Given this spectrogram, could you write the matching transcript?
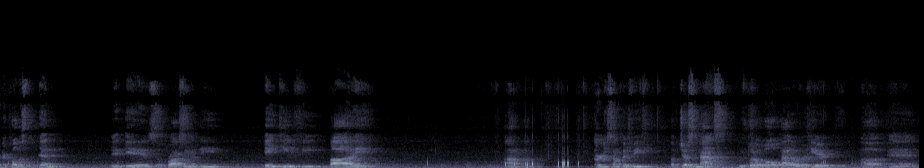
We're gonna call this the den. It is approximately 18 feet by, I don't know, 30 something feet of just mats. We put a wall pad over here uh, and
